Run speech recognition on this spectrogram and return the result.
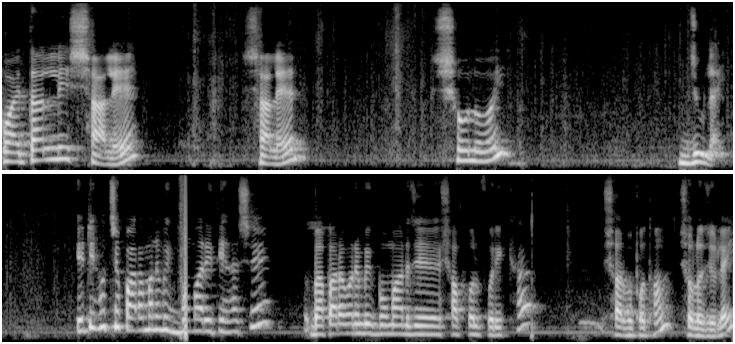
পঁয়তাল্লিশ সালে, সালের ষোলোই জুলাই এটি হচ্ছে পারমাণবিক বোমার ইতিহাসে বা পারমাণবিক বোমার যে সফল পরীক্ষা, সর্বপ্রথম ষোলো জুলাই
